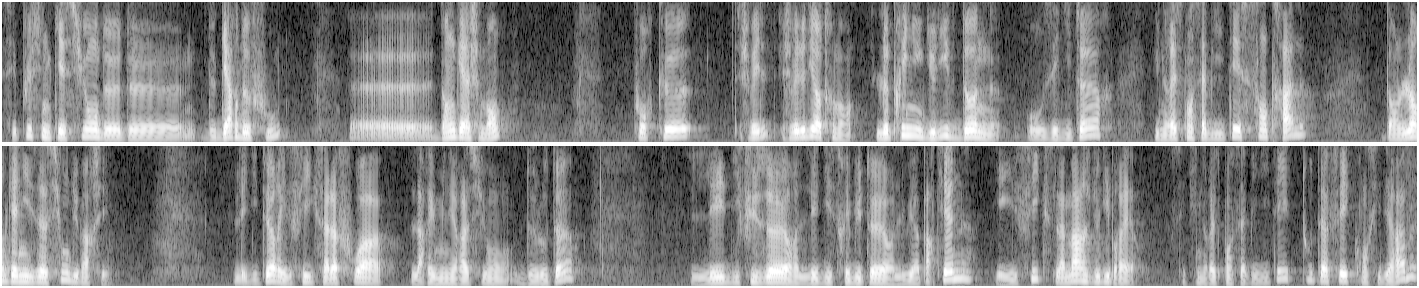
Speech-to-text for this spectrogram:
C'est plus une question de, de garde-fou, d'engagement, pour que, je vais, je vais le dire autrement, le prix du livre donne aux éditeurs une responsabilité centrale dans l'organisation du marché. L'éditeur, il fixe à la fois la rémunération de l'auteur, les diffuseurs, les distributeurs lui appartiennent et il fixe la marge du libraire. C'est une responsabilité tout à fait considérable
